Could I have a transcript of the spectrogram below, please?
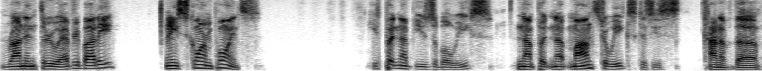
running through everybody, and he's scoring points. He's putting up usable weeks, not putting up monster weeks because he's kind of the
